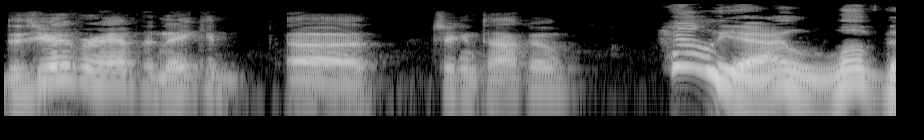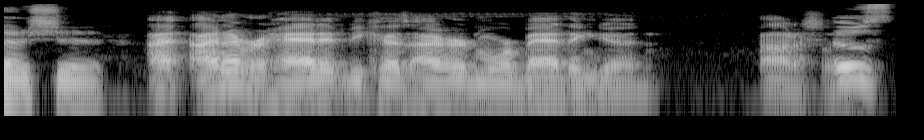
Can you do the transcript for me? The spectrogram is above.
Did you ever have the naked uh, chicken taco? Hell yeah, I love that shit. I, I never had it because I heard more bad than good. Honestly. It was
